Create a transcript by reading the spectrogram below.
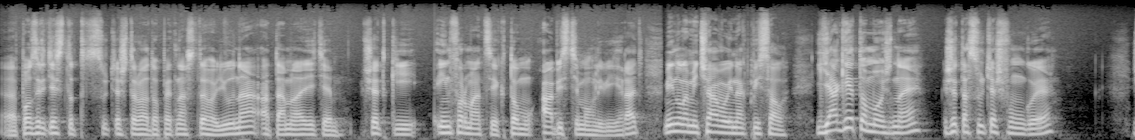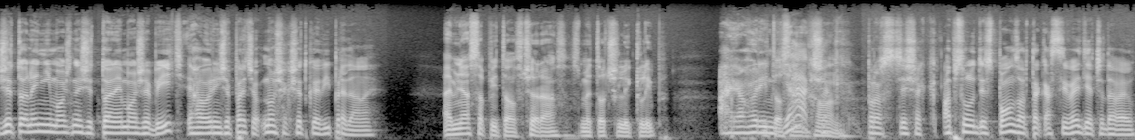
E, Pozrite si to, súťaž trvá do 15. júna a tam nájdete všetky informácie k tomu, aby ste mohli vyhrať. Minule mi Čavo inak písal, jak je to možné, že tá súťaž funguje, že to není možné, že to nemôže byť. Ja hovorím, že prečo? No však všetko je vypredané. Aj mňa sa pýtal včera, sme točili klip. A ja hovorím, jak však, proste však absolútne sponzor, tak asi vedia, čo dávajú.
